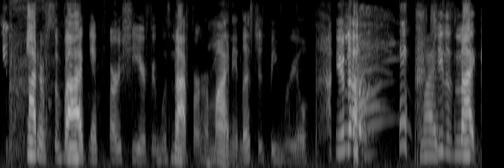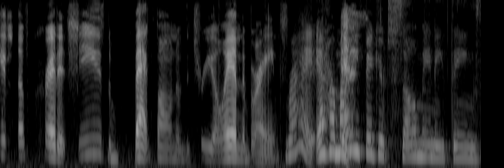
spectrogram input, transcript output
he would not have survived that first year if it was not for Hermione. Let's just be real. You know, Like- she does not get enough credit. She's the backbone of the trio and the brains. Right. And Hermione figured so many things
